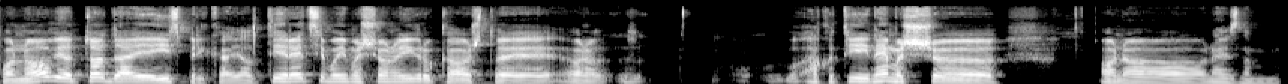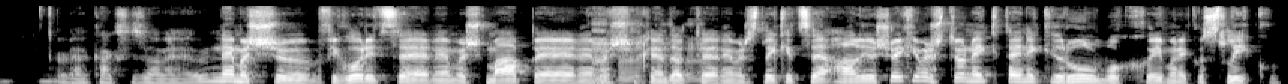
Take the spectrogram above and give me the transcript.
ponovio to da je isprika, jel ti recimo imaš onu igru kao što je ono, ako ti nemaš ono, ne znam, kak se zove, nemaš uh, figurice, nemaš mape, nemaš mm handoute, nemaš slikice, ali još uvijek imaš tu neki, taj neki rulebook koji ima neku sliku.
